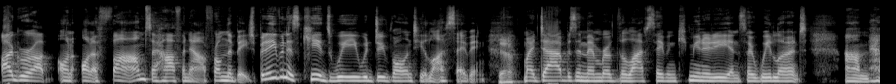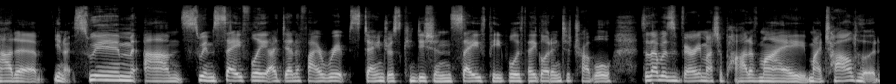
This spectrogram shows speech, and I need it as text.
I grew up on, on a farm, so half an hour from the beach. But even as kids, we would do volunteer lifesaving. Yeah. My dad was a member of the lifesaving community, and so we learnt um, how to, you know, swim, um, swim safely, identify rips, dangerous conditions, save people if they got into trouble. So that was very much a part of my my childhood.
